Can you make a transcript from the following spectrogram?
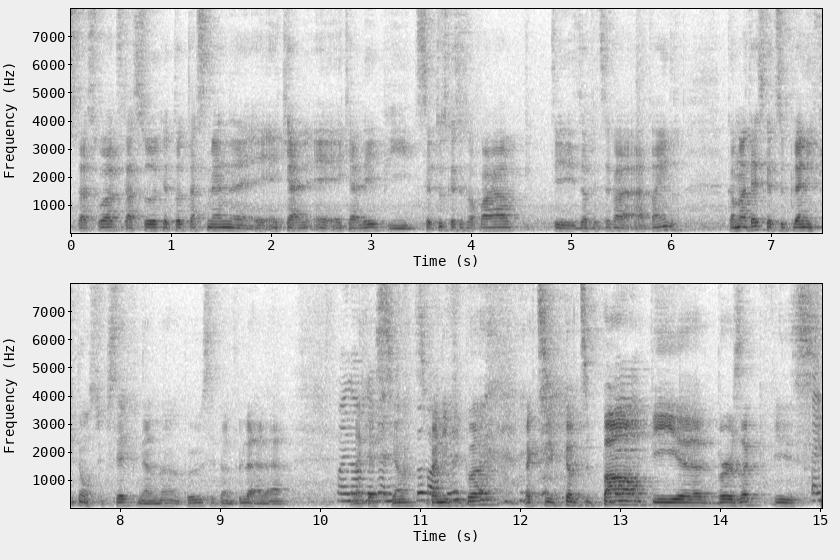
tu t'assois, tu t'assures que toute ta semaine est, calée, est- calée, puis tu sais tout ce que tu vas faire, puis tes objectifs à, à atteindre? Comment est-ce que tu planifies ton succès finalement un peu? C'est un peu la, la, Ouais, non, la je question. pas. tu planifies pas? fait que tu, comme tu pars, puis euh, Berserk, puis... Exact.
